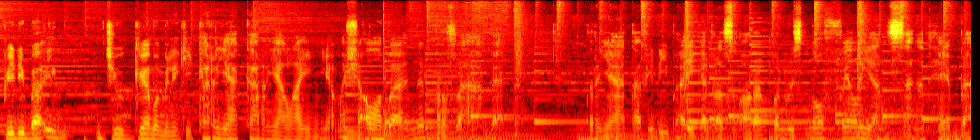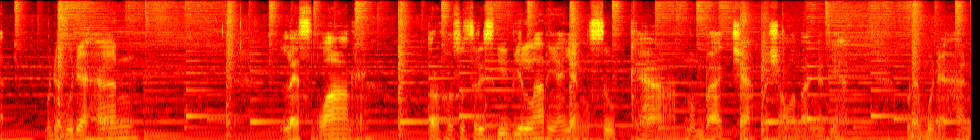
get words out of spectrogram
Pidi Baik juga memiliki karya-karya lainnya. Masya Allah banget persahabat. Ternyata Vidi Baik adalah seorang penulis novel yang sangat hebat. Mudah-mudahan Leslar, terkhusus Rizky Bilar ya yang suka membaca, Masya Allah banget ya. Mudah-mudahan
